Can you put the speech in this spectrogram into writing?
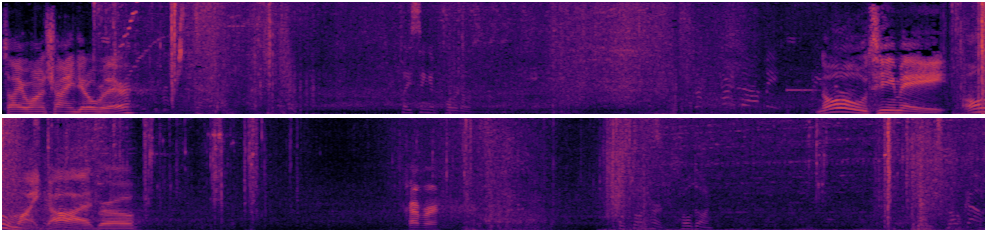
Ty, you want to try and get over there? Placing a portal. Shooting at me. No, teammate. Oh my god, bro. Cover. This won't hurt. Hold on. Smoke out.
